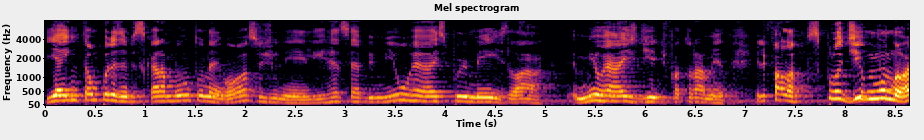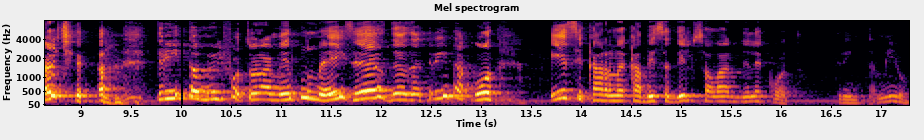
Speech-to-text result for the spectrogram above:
E aí, então, por exemplo, esse cara monta um negócio, Julinho, ele recebe mil reais por mês lá, mil reais dia de faturamento. Ele fala, explodimos no norte, 30 mil de faturamento no mês, meu Deus, é 30 conto. Esse cara, na cabeça dele, o salário dele é quanto? 30 mil?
